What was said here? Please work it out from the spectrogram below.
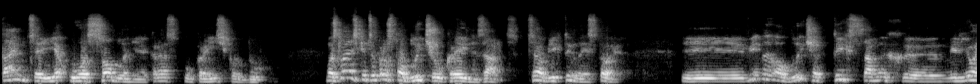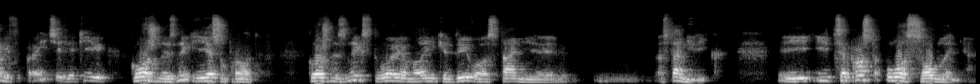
тайм це є уособлення якраз українського духу. Бо Зеленський це просто обличчя України зараз. Це об'єктивна історія. І він обличчя тих самих е, мільйонів українців, які кожен з них є супротив. Кожен з них створює маленьке диво останні, останній рік. І, І це просто уособлення.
